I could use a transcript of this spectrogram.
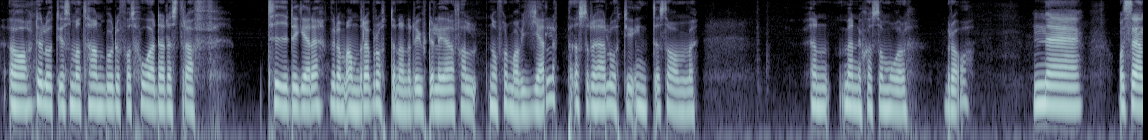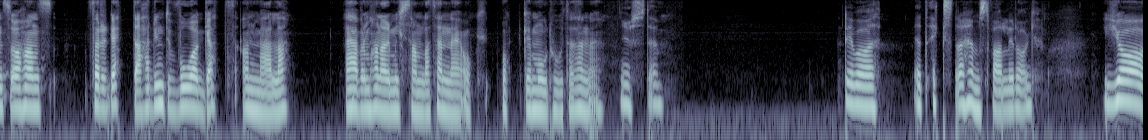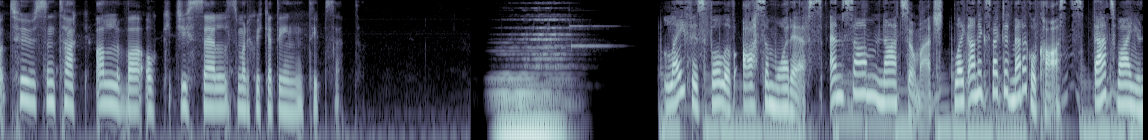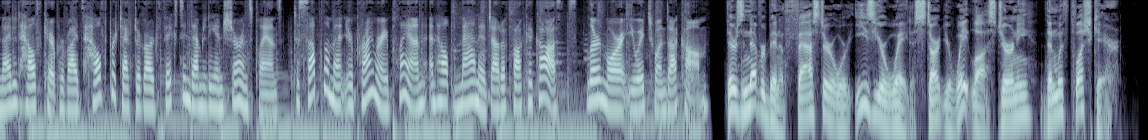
Ja, det låter ju som att han borde fått hårdare straff tidigare vid de andra brotten han hade gjort, eller i alla fall någon form av hjälp. Alltså det här låter ju inte som en människa som mår bra. Nej, och sen så hans före detta hade inte vågat anmäla. Även om han hade misshandlat henne och, och mordhotat henne. Just det. Det var ett extra hemskt fall idag. Ja, tusen tack Alva och Giselle som hade skickat in tipset. Life is full of awesome what ifs and some not so much, like unexpected medical costs. That's why United Healthcare provides Health Protector Guard fixed indemnity insurance plans to supplement your primary plan and help manage out of pocket costs. Learn more at uh1.com. There's never been a faster or easier way to start your weight loss journey than with PlushCare.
